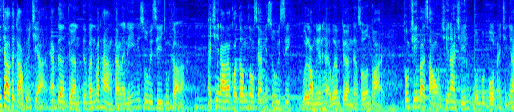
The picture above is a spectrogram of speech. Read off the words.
Xin chào tất cả quý anh chị ạ, em tên Tuyền, tư vấn bắt hàng tại đại lý Mitsubishi Trung Thượng ạ. Anh chị nào đang quan tâm dòng xe Mitsubishi, vui lòng liên hệ với em Tuyền theo số điện thoại 0936 929 444 anh chị nhé.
